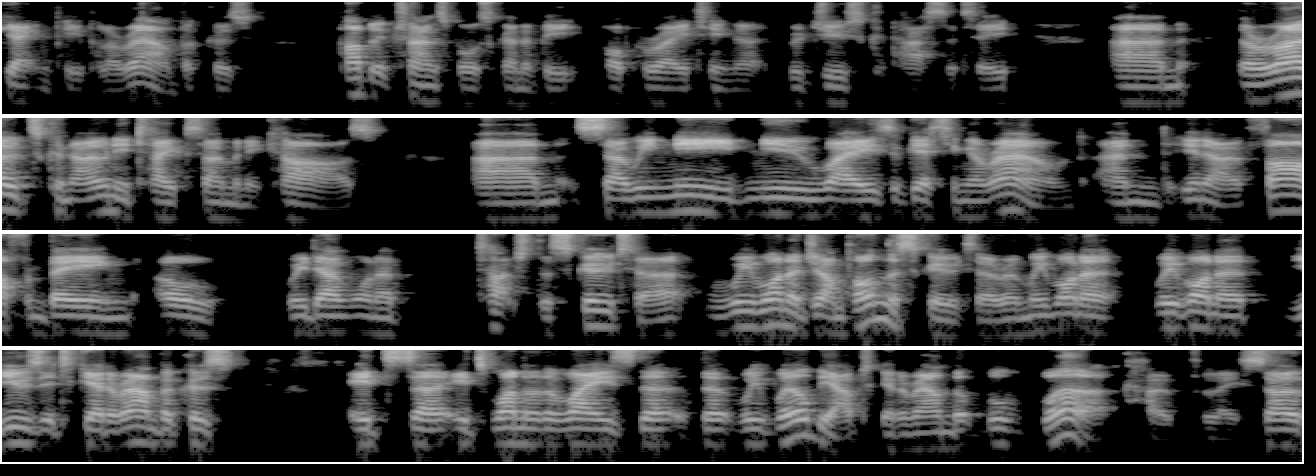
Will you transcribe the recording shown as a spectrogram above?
getting people around because public transport is going to be operating at reduced capacity um, the roads can only take so many cars um, so we need new ways of getting around. And, you know, far from being, oh, we don't want to touch the scooter, we want to jump on the scooter and we want to we want to use it to get around because it's uh, it's one of the ways that that we will be able to get around that will work hopefully. So,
